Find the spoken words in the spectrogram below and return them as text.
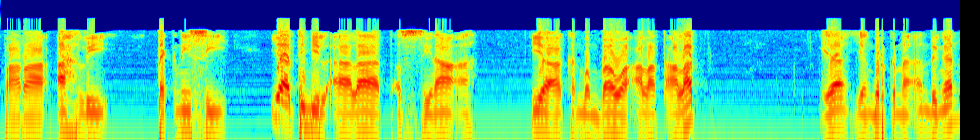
para ahli teknisi yati bil alat as-sinaah. Ia akan membawa alat-alat ya yang berkenaan dengan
